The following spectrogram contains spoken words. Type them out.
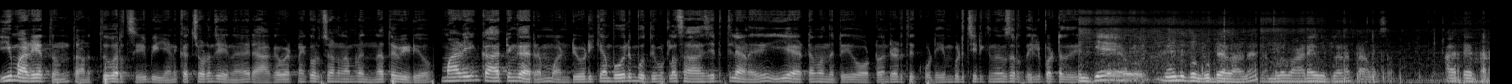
ഈ മഴയത്തും തണുത്ത് പറിച്ച് ബിരിയാണി കച്ചവടം ചെയ്യുന്ന രാഘവേട്ടനെ കുറിച്ചാണ് നമ്മൾ ഇന്നത്തെ വീഡിയോ. മഴയും കാറ്റും കാരണം വണ്ടി ഓടിക്കാൻ പോലും ബുദ്ധിമുട്ടുള്ള സാഹചര്യത്തിലാണ് ഈ ഏട്ടൻ വന്നിട്ട് ഓട്ടോന്റെ അടുത്ത് കൊടിയും പിടിച്ചിരിക്കുന്നത് ശ്രദ്ധയിൽപ്പെട്ടത്. എനിക്ക് മൂന്ന് പെൺകുട്ടികളാണ്. നമ്മൾ വാടക വീട്ടിലാണ് താമസം. അകത്തെ തറ.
